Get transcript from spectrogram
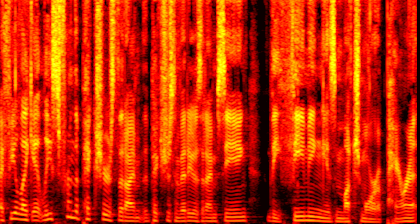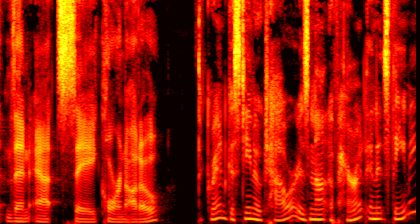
I feel like at least from the pictures that I'm the pictures and videos that I'm seeing, the theming is much more apparent than at say Coronado. The Gran Destino Tower is not apparent in its theming.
